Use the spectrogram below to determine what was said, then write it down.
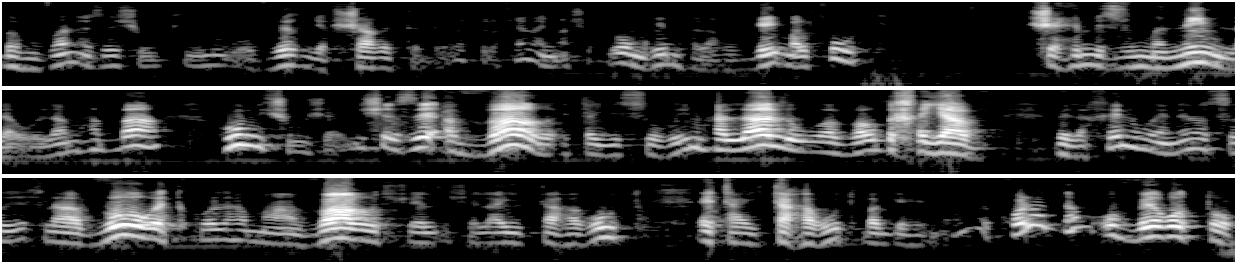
במובן הזה שהוא כאילו עובר ישר את הדרך, ולכן מה שהיו אומרים על הרוגי מלכות, שהם מזומנים לעולם הבא, הוא משום שהאיש הזה עבר את הייסורים הללו, הוא עבר בחייו, ולכן הוא איננו צריך לעבור את כל המעבר של, של ההיטהרות, את ההיטהרות בגיהנום, וכל אדם עובר אותו,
